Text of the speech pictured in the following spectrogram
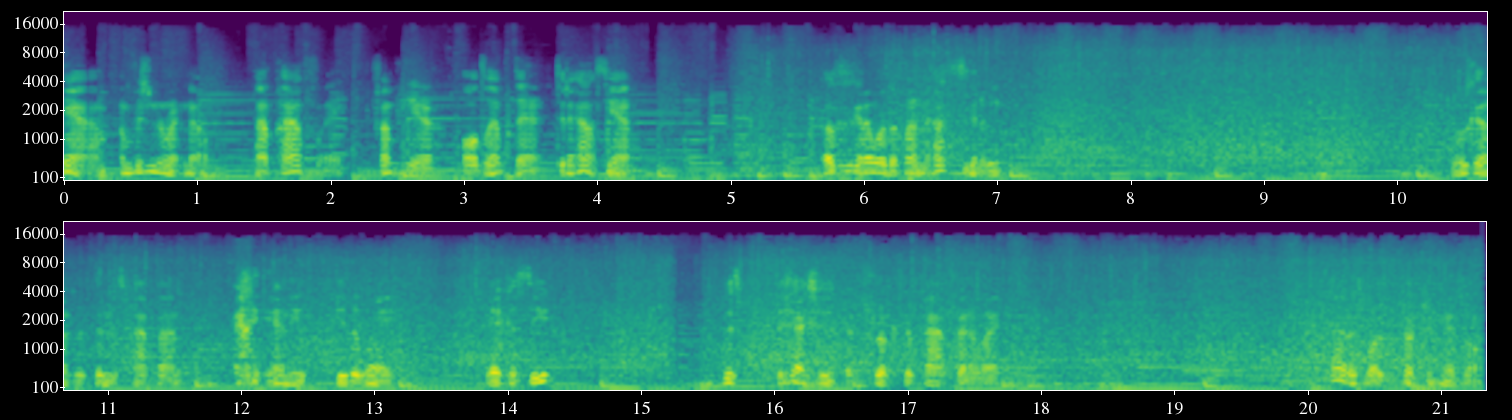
yeah, I'm, I'm visioning right now. A pathway from here all the way up there to the house, yeah. I was just gonna where the front of the house is gonna be. I was gonna have to thin this path on any either way. Yeah, cause see? This this actually obstructs the path in a way. That is what obstruction here as well.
